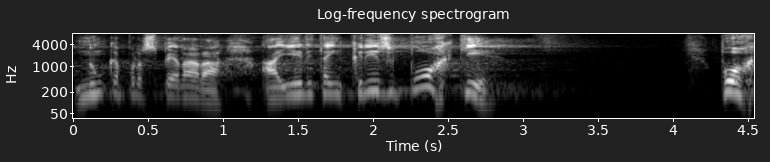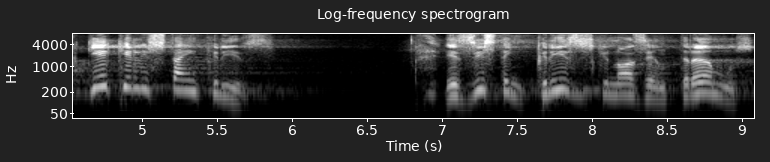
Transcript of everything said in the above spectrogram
nunca prosperará. Aí ele está em crise, por quê? Por que, que ele está em crise? Existem crises que nós entramos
